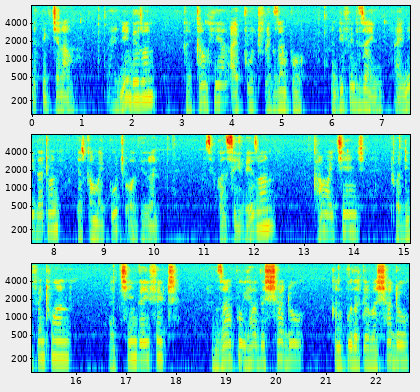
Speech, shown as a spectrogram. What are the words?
the picture now. I need this one. I can come here. I put for example a different design. I need that one. Just come I put or this one. As you can see this one. Come I change to a different one. I change the effect example you have the shadow can put that kind of a shadow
